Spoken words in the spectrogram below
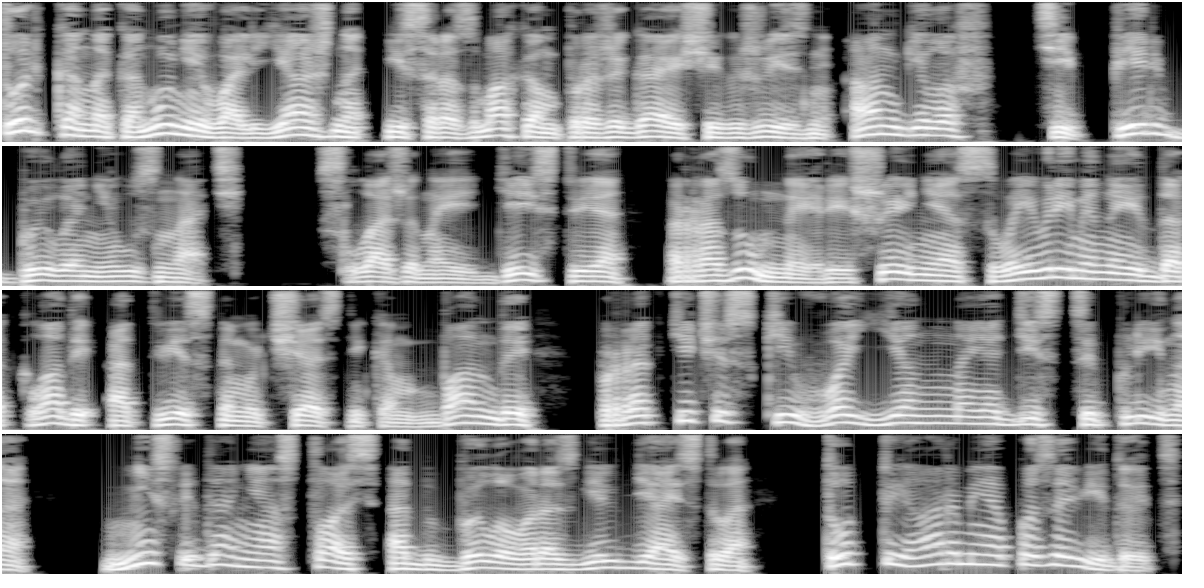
Только накануне вальяжно и с размахом прожигающих жизнь ангелов теперь было не узнать. Слаженные действия, разумные решения, своевременные доклады ответственным участникам банды, практически военная дисциплина. Ни следа не осталось от былого разгильдяйства. Тут и армия позавидует.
